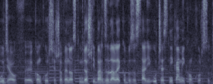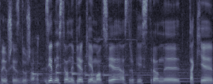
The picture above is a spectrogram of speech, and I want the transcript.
udział w konkursie chopinowskim. Doszli bardzo daleko, bo zostali uczestnikami konkursu. To już jest dużo. Z jednej strony wielkie emocje, a z drugiej strony takie e,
